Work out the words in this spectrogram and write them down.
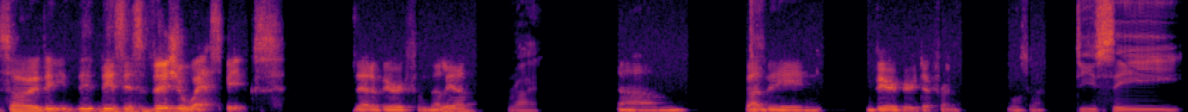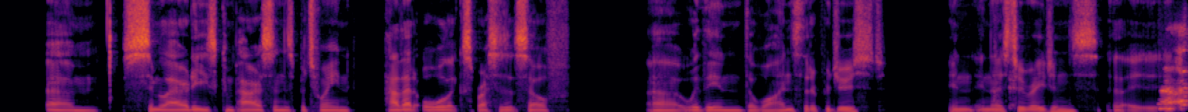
so the, the, there's this visual aspects that are very familiar, Right. um, but then very very different also. Do you see um, similarities, comparisons between how that all expresses itself uh, within the wines that are produced in in those two regions? Uh, No, I, I-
